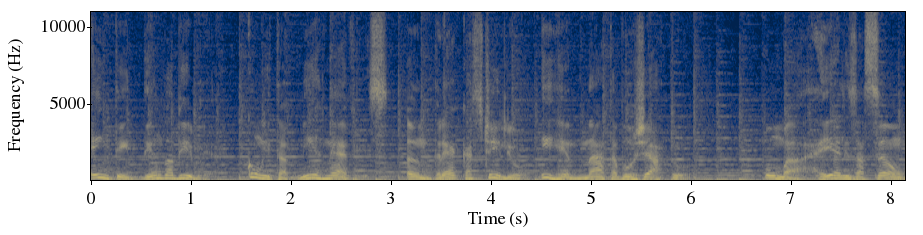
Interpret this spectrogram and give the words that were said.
Entendendo a Bíblia, com Itamir Neves, André Castilho e Renata Burjato. Uma realização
